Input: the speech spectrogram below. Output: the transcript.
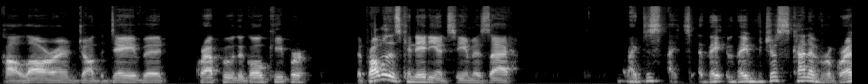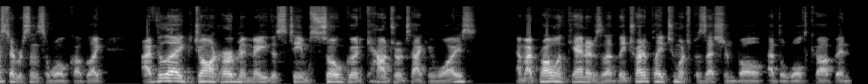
Kyle Larin, Jonathan David, Crepeau, the goalkeeper. The problem with this Canadian team is that I just I, they they've just kind of regressed ever since the World Cup. Like I feel like John Herdman made this team so good counterattacking wise. And my problem with Canada is that they try to play too much possession ball at the World Cup, and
